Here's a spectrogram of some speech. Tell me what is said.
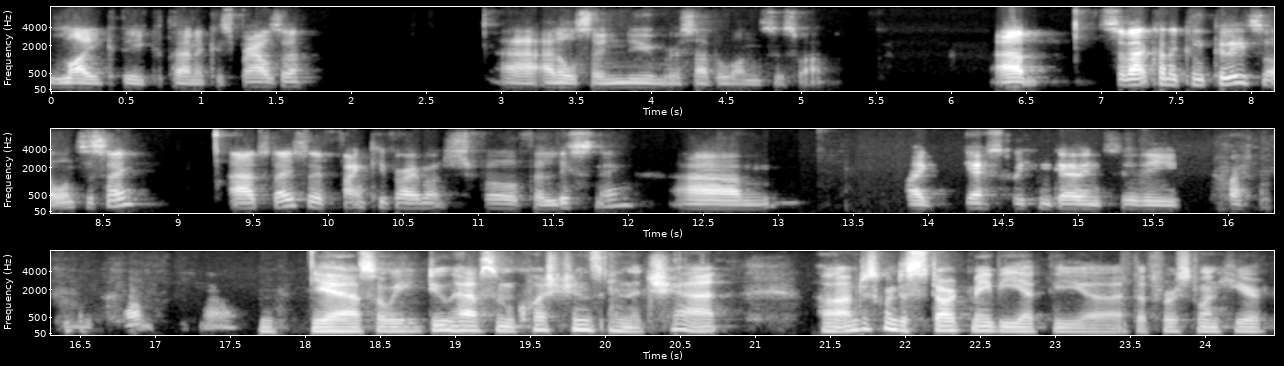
like the Copernicus browser uh, and also numerous other ones as well. Um, so that kind of concludes what I want to say uh, today. So thank you very much for, for listening. Um, I guess we can go into the questions now. Yeah, so we do have some questions in the chat. Uh, I'm just going to start maybe at the uh, the first one here.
